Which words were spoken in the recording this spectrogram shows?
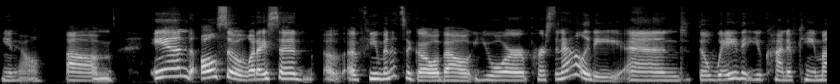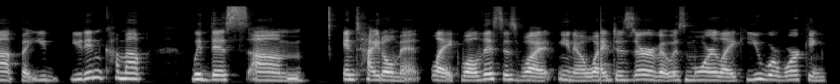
you know um, and also what i said a, a few minutes ago about your personality and the way that you kind of came up but you you didn't come up with this um entitlement like well this is what you know what i deserve it was more like you were working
